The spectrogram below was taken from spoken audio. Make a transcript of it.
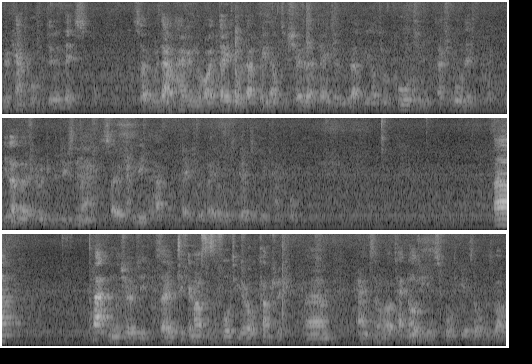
you're accountable for doing this. So without having the right data, without being able to show that data, without being able to report and dashboard it, you don't know if you're really producing that. So you need to have data available to be able to be accountable. Um, platform maturity. So Ticketmaster's a 40-year-old country, um, and some of our technology is 40 years old as well.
